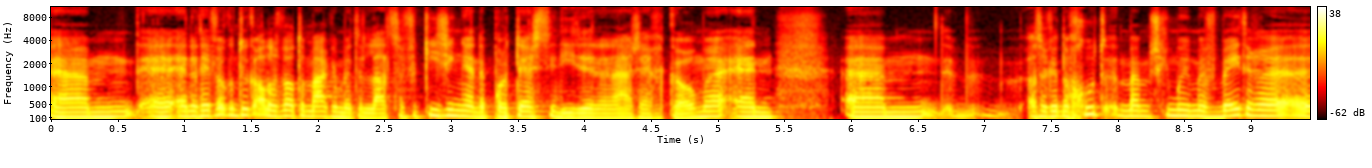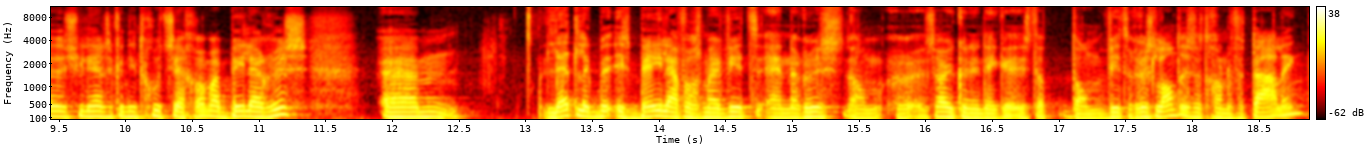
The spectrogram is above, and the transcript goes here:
Um, en dat heeft ook natuurlijk alles wel te maken met de laatste verkiezingen en de protesten die er daarna zijn gekomen. En um, als ik het nog goed, maar misschien moet je me verbeteren, uh, Julien, als ik het niet goed zeg hoor, maar Belarus. Um, letterlijk is Bela volgens mij wit en Rus, dan eh, zou je kunnen denken, is dat dan Wit-Rusland? Is dat gewoon een vertaling?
